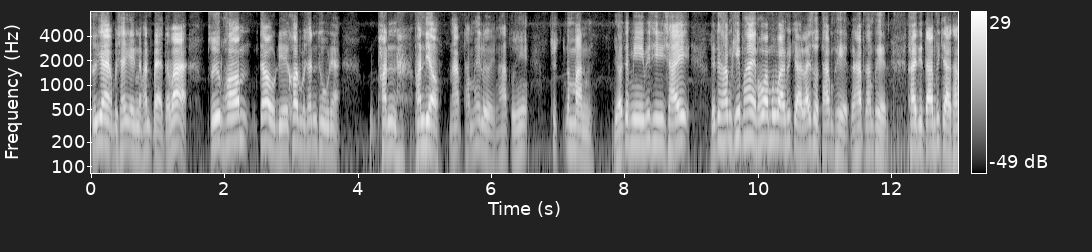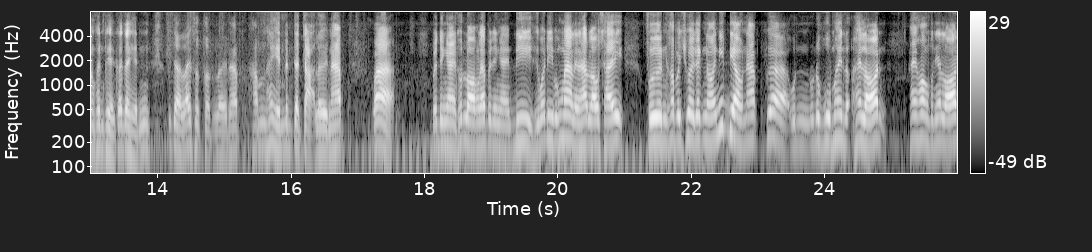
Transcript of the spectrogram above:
ซื้อแยกไปใช้เองเนี่ย1,800แต่ว่าซื้อพร้อมเจ้าเดีคอนเวอร์ชัน2เนี่ยพันพันเดียวนะครับทำให้เลยนะครับ ตัวนี้ชุดน้ำมัน เดี๋ยวจะมีวิธีใช้เดี๋ยวจะทำคลิปให้เพราะว่าเมื่อวานพี่จ่าไลฟ์สดทางเพจนะครับทางเพจใครติดตามพี่จ่าทางแฟนเพจก็จะเห็นพี่จ่าไลฟ์สดๆเลยนะครับทำให้เห็นเป็นจะๆเลยนะครับ ว่าเป็นยังไงทดลองแล้วเป็นยังไงดี ถือว่าดีมากๆเลยนะครับ เราใช้ฟืนเข้าไปช่วยเล็กน้อยนิดเดียวนะครับ เพื่ออุณหภูมิให้ให้ร้อน ให้ห้องตัวนี้ร้อน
